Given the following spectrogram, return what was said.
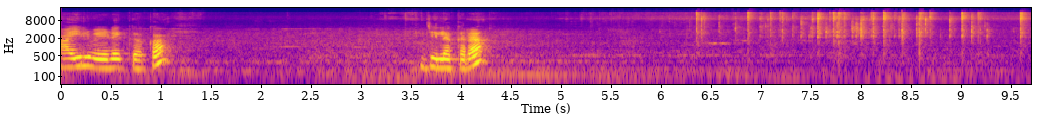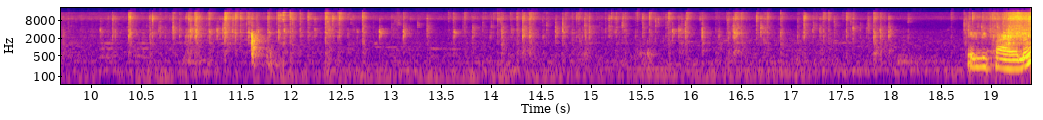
ఆయిల్ వేడెక్కాక జీలకర్ర. ఎల్లిపాయలు.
